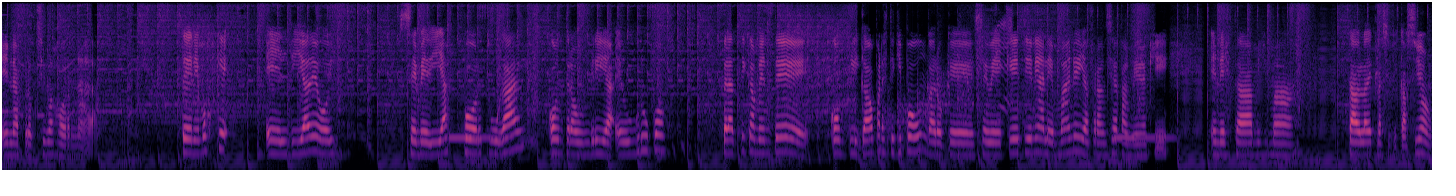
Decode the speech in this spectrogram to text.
en la próxima jornada. Tenemos que el día de hoy se medía Portugal contra Hungría en un grupo prácticamente complicado para este equipo húngaro que se ve que tiene a Alemania y a Francia también aquí en esta misma tabla de clasificación.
